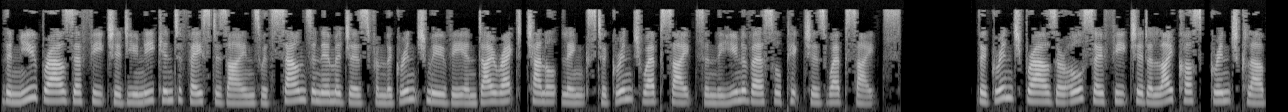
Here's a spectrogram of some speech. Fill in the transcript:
The new browser featured unique interface designs with sounds and images from the Grinch movie and direct channel links to Grinch websites and the Universal Pictures websites. The Grinch browser also featured a Lycos Grinch Club,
